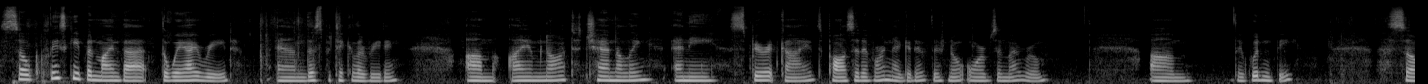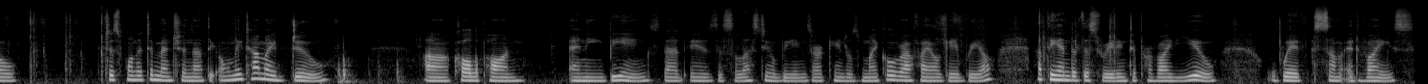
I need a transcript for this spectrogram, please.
So please keep in mind that the way I read, and this particular reading, um, I am not channeling any spirit guides, positive or negative. There's no orbs in my room. Um, they wouldn't be. So just wanted to mention that the only time I do uh, call upon any beings, that is the celestial beings, archangels Michael, Raphael, Gabriel, at the end of this reading to provide you with some advice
